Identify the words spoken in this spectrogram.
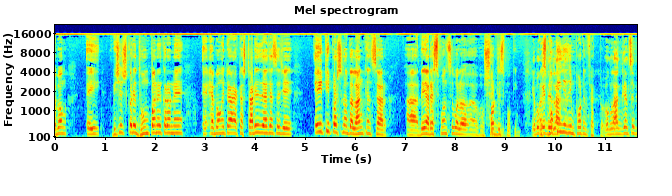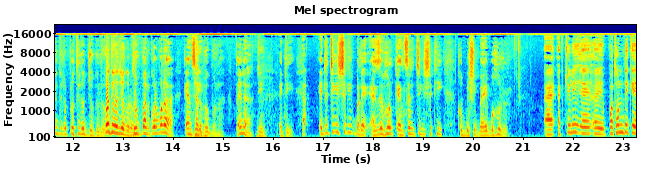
এবং এই বিশেষ করে ধূমপানের কারণে এবং এটা একটা স্টাডি দেখা গেছে যে eighty percent of the lung cancer they are responsible for the smoking এবং এবং স্মোকিং ইজ ইম্পর্টেন্ট ফ্যাক্টর এবং লাং ক্যান্সার কিন্তু প্রতিরোধযোগ্য রোগ। প্রতিরোধযোগ্য রোগ। ধূমপান করব না ক্যান্সারে ভুগবো না তাই না? জি। এটি। এটা চিকিৎসা কি মানে অ্যাজ এ হোল ক্যান্সারের চিকিৎসা কি খুব বেশি ব্যয়বহুল? অ্যাকচুয়ালি প্রথম দিকে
